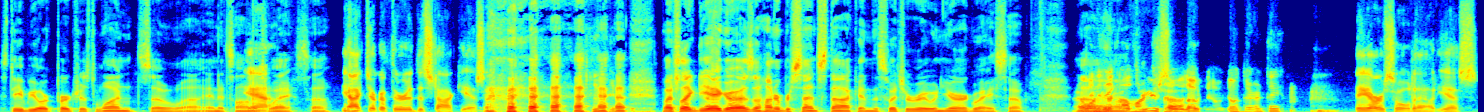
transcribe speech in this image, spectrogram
Steve Bjork purchased one, so uh, and it's on Yeah. its way. So Yeah, I took a third of the stock. Yes. much like Diego has 100% stock in the switcheroo in Uruguay. So I wonder they Uh, how all three are sold out now, don't they? Aren't they? They are sold out. Yes.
